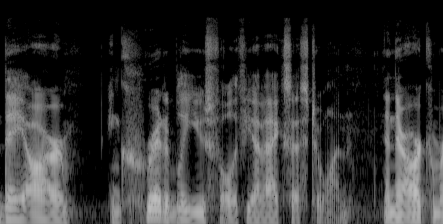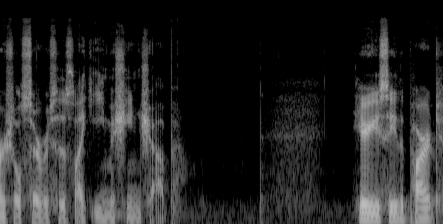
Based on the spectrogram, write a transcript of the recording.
They are incredibly useful if you have access to one. And there are commercial services like eMachine Shop. Here you see the part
